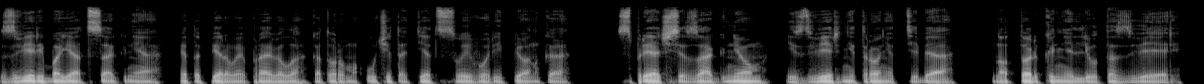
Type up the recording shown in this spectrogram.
Звери боятся огня. Это первое правило, которому учит отец своего ребенка. Спрячься за огнем, и зверь не тронет тебя. Но только не люто зверь.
